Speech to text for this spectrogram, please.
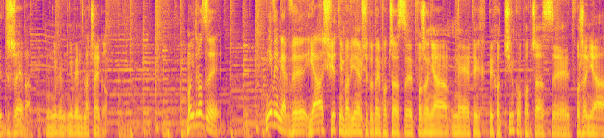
e, drzewa. Tak Nie wiem, nie wiem dlaczego. Moi drodzy, nie wiem jak wy, ja świetnie bawiłem się tutaj podczas tworzenia tych, tych odcinków, podczas tworzenia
